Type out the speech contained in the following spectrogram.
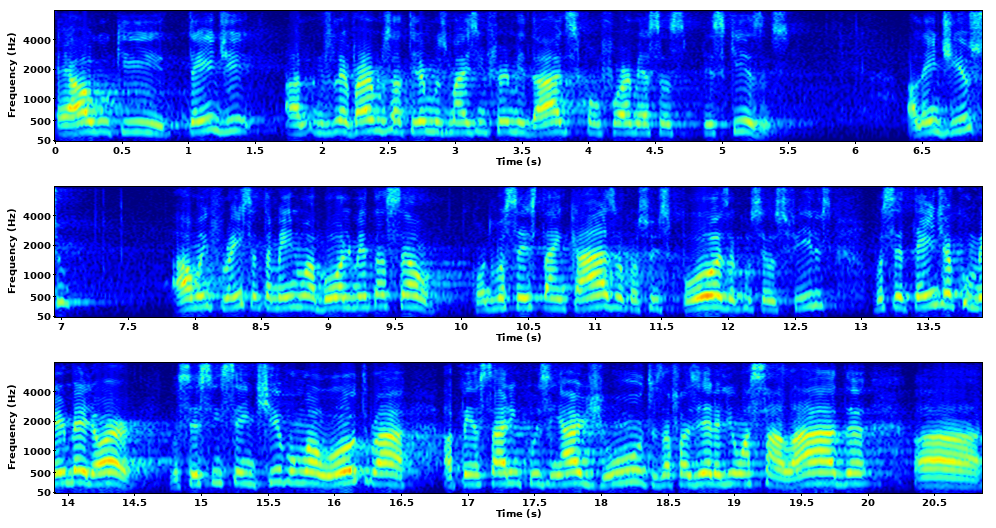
é algo que tende a nos levarmos a termos mais enfermidades conforme essas pesquisas. Além disso, há uma influência também numa boa alimentação. Quando você está em casa com a sua esposa, com seus filhos, você tende a comer melhor. Você se incentiva um ao outro a, a pensar em cozinhar juntos, a fazer ali uma salada, a,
